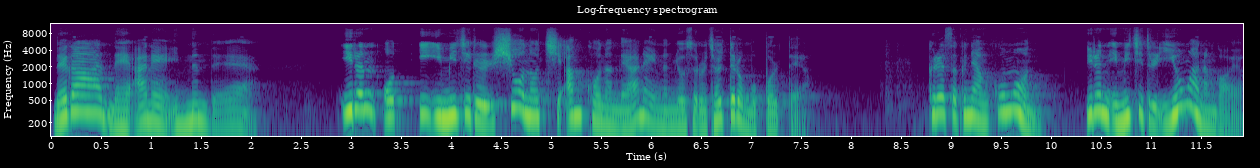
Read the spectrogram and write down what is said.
내가 내 안에 있는데 이런 옷, 이 이미지를 씌워놓지 않고는 내 안에 있는 요소를 절대로 못 볼 때요. 그래서 그냥 꿈은 이런 이미지들을 이용하는 거예요.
